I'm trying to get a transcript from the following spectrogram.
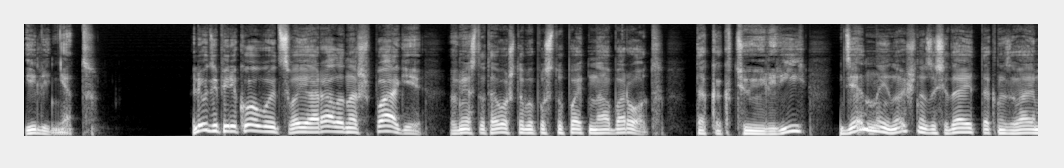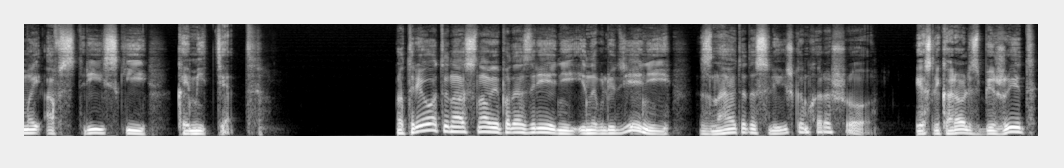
или нет. Люди перековывают свои оралы на шпаги, вместо того, чтобы поступать наоборот, так как Тюильри денно и ночно заседает так называемый австрийский комитет. Патриоты на основе подозрений и наблюдений знают это слишком хорошо. Если король сбежит,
